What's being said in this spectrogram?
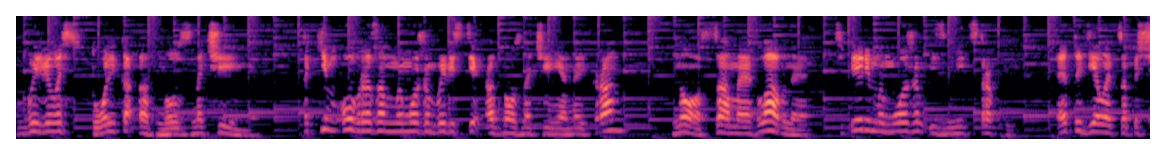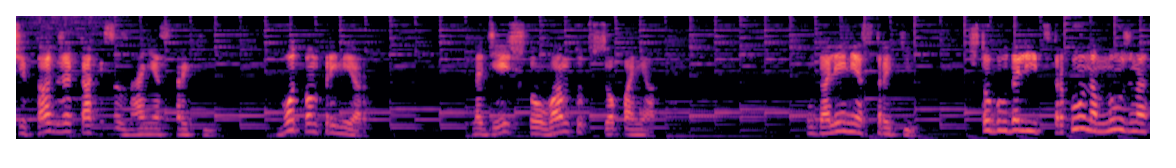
вывелось только одно значение. Таким образом мы можем вывести одно значение на экран, но самое главное, теперь мы можем изменить строку. Это делается почти так же, как и создание строки. Вот вам пример. Надеюсь, что вам тут все понятно. Удаление строки. Чтобы удалить строку, нам нужно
